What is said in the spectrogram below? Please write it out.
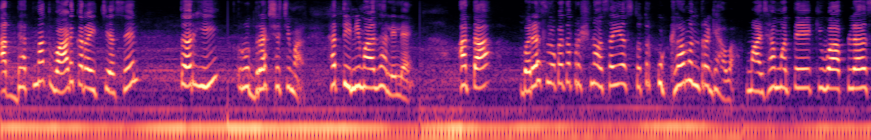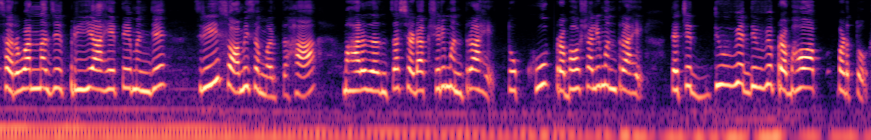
अध्यात्मात वाढ करायची असेल तर ही रुद्राक्षाची माळ. ह्या तिन्ही माळ झालेल्या आहे आता बऱ्याच लोकांचा प्रश्न असाही असतो तर कुठला मंत्र घ्यावा? माझ्या मते किंवा आपल्या सर्वांना जे प्रिय आहे ते म्हणजे श्री स्वामी समर्थ. हा महाराजांचा षडाक्षरी मंत्र आहे. तो खूप प्रभावशाली मंत्र आहे. त्याचे दिव्य दिव्य प्रभाव आप- पडतो.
